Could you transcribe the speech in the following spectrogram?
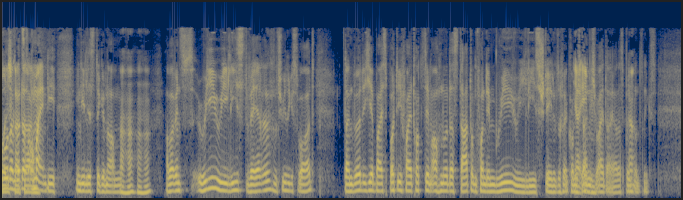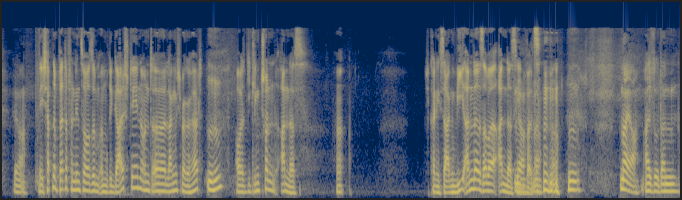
oder so, dann wird das auch sagen. mal in die, in die Liste genommen. Aha, aha. Aber wenn es re-released wäre, ein schwieriges Wort, dann würde hier bei Spotify trotzdem auch nur das Datum von dem Re-Release stehen. Insofern komme Ja, ich da eben. nicht weiter. Ja, das bringt Ja. uns nichts. Ja. Ich habe eine Platte von denen zu Hause im, im Regal stehen und äh, lange nicht mehr gehört. Mhm. Aber die klingt schon anders. Ja. Ich kann nicht sagen, wie anders, aber anders jedenfalls. Ja, ja, ja. Hm. Naja, also dann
